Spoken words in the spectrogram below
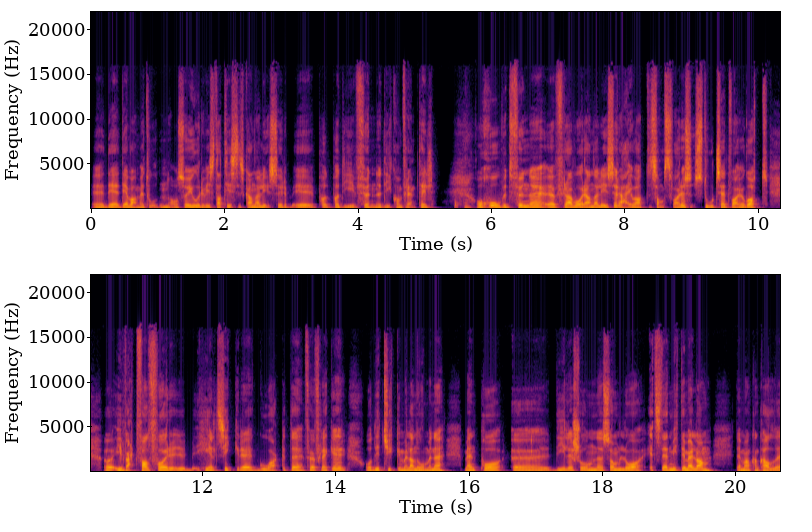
Eh, det, det var metoden. Og så gjorde vi statistiske analyser på, på de funnene de kom frem til. Og Hovedfunnet eh, fra våre analyser er jo at samsvaret stort sett var jo godt, i hvert fall for eh, helt sikre, godartede føflekker og de tykke melanomene. Men på de lesjonene som lå et sted midt imellom, det man kan kalle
